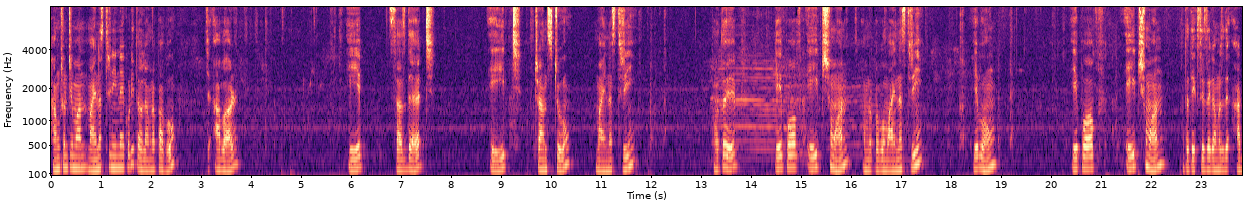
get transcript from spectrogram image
ফাংশনটির মান মাইনাস থ্রি নির্ণয় করি, তাহলে আমরা পাবো যে আবার f such that eight trans to minus three অতএব এফ অফ এইট সমান আমরা পাবো মাইনাস থ্রি এবং এফ অফ এইট সমান, অর্থাৎ এক্সের জায়গায় আমরা যদি আট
